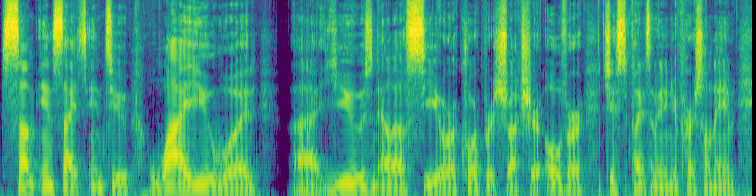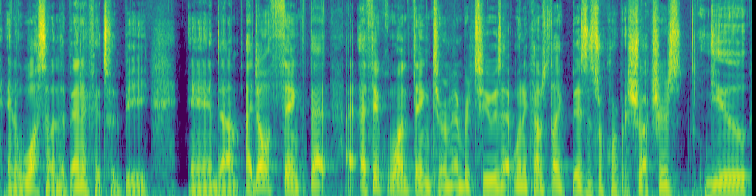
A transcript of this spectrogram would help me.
some insights into why you would uh, use an LLC or a corporate structure over just putting something in your personal name and what some of the benefits would be. And um, I don't think that, I, I think one thing to remember too is that when it comes to like business or corporate structures, you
